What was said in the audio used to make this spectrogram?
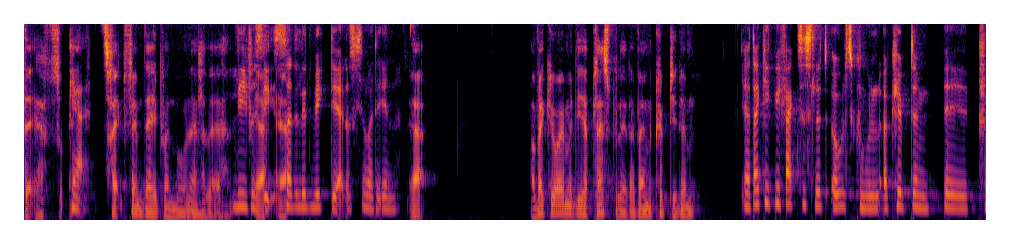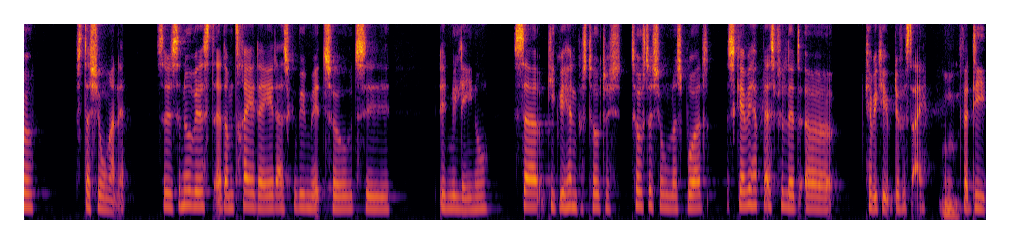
dage, Ja. tre, fem dage på en måned, eller hvad? Lige præcis, ja. ja. så er det lidt vigtigt, at du skriver det ind. Ja. Og hvad gjorde I med de her pladsbilletter? Hvordan købte I dem? Ja, der gik vi faktisk lidt old school og købte dem øh, på stationerne. Så hvis jeg nu vidste, at om tre dage, der skulle vi med et tog til øh, Milano, så gik vi hen på tog, togstationen og spurgte, skal vi have pladsbillet, og kan vi købe det hos dig? Mm. Fordi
